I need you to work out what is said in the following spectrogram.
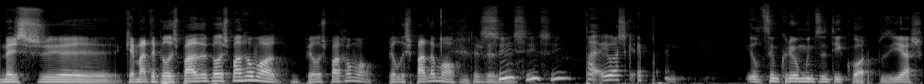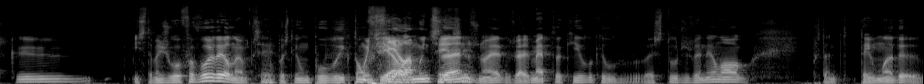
mas eh, quem mata pela espada, pela espada morre. Pela espada morre, pela espada morre muitas vezes. Sim, não é? sim, sim. Pá, eu acho que é- ele sempre criou muitos anticorpos e acho que isso também jogou a favor dele, não é? Porque ele depois tem um público tão Muito fiel, fiel. há muitos Sim, anos, sim. não é? Já mete aquilo, aquilo, as tours vendem logo. Portanto, tem uma. De...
